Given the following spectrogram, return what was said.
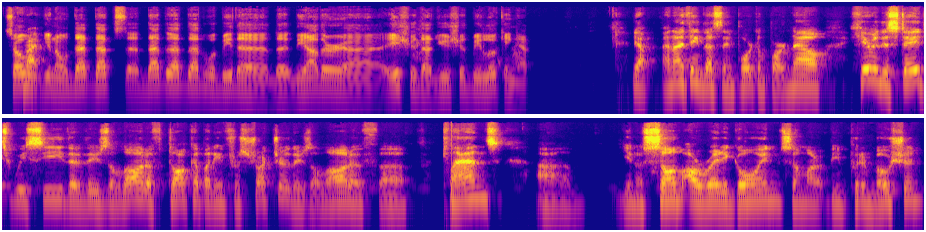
So right. you know that that's that that that would be the the, the other issue that you should be looking at. Yeah, and I think that's the important part. Now, here in the States, we see that there's a lot of talk about infrastructure. There's a lot of uh, plans. Um, you know, some are already going, some are being put in motion.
